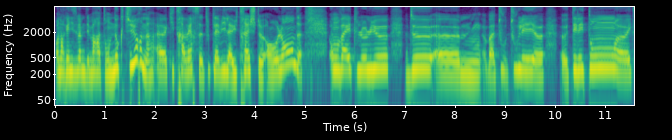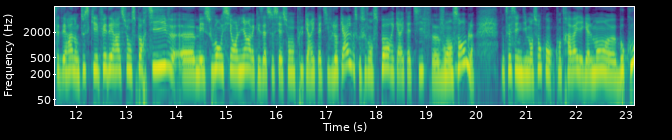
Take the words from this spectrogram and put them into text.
On organise même des marathons nocturnes euh, qui traversent toute la ville à Utrecht en Hollande. On va être le lieu de bah, tous les télétons, etc. Donc tout ce qui est fédération sportive, mais souvent aussi en lien avec les associations plus caritatives locales, parce que souvent sport et caritatif vont ensemble. Donc ça c'est une dimension qu'on travaille également beaucoup.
